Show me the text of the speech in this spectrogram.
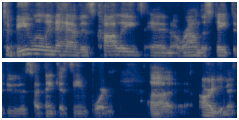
to be willing to have his colleagues and around the state to do this, I think is the important uh, argument.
